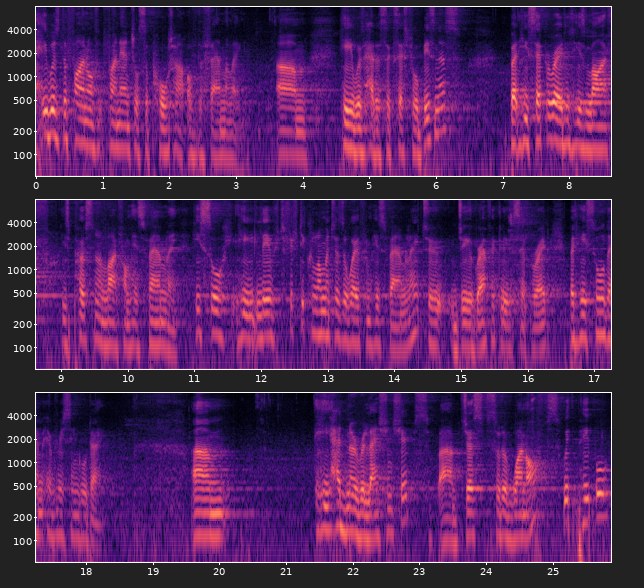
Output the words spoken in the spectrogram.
he was the final financial supporter of the family. He was, had a successful business, but he separated his life, his personal life from his family. He saw he lived 50 kilometres away from his family to geographically separate, but he saw them every single day. Um, he had no relationships, uh, just sort of one offs with people.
